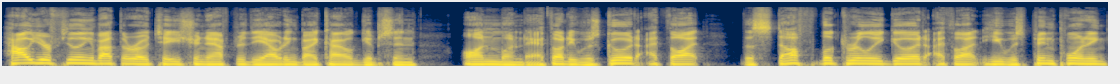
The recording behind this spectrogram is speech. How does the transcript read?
how you're feeling about the rotation after the outing by Kyle Gibson on Monday. I thought he was good. I thought the stuff looked really good. I thought he was pinpointing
